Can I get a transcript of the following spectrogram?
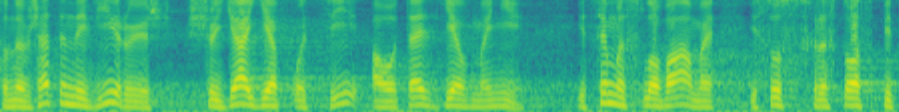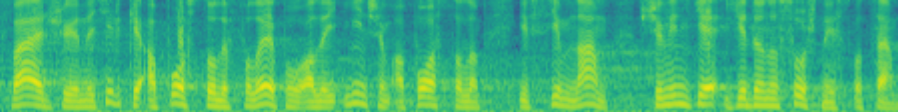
то невже ти не віруєш, що я є в Отці, а Отець є в мені? І цими словами Ісус Христос підтверджує не тільки апостолу Филипу, але й іншим апостолам і всім нам, що Він є єдиносушний з Отцем.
